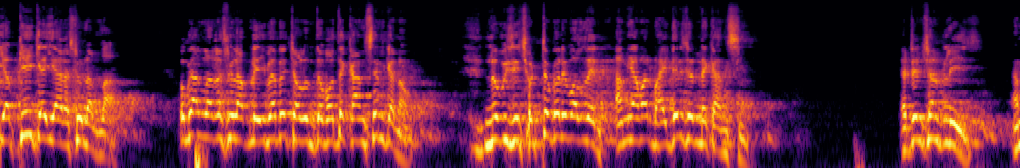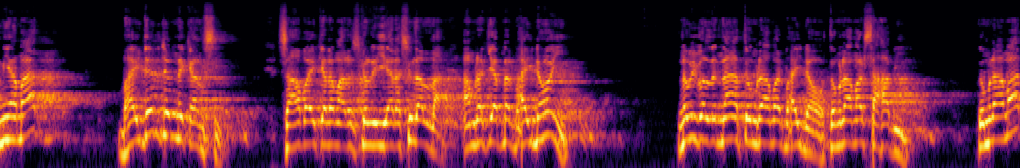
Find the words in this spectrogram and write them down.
ইয়াবকেই কে ইয়া রাসুল আল্লাহ ওকে, আল্লাহ রাসুল, আপনি এইভাবে চলন্ত পথে কাঁদছেন কেন? নবীজি ছোট্ট করে বললেন, আমি আমার ভাইদের জন্য কাঁদছি। অ্যাটেনশন প্লিজ আমি আমার ভাইদের জন্য কাঁদছি। সাহাবাই কেরাম আরজ করলেন, ইয়া রাসুল আল্লাহ আমরা কি আপনার ভাই নই? নবী বললেন, না, তোমরা আমার ভাই নও, তোমরা আমার সাহাবি, তোমরা আমার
